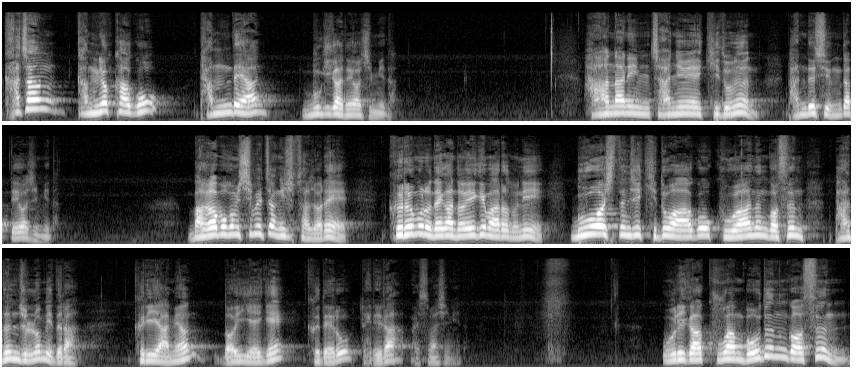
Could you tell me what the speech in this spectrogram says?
가장 강력하고 담대한 무기가 되어집니다. 하나님 자녀의 기도는 반드시 응답되어집니다. 마가복음 11장 24절에 그러므로 내가 너에게 말하노니 무엇이든지 기도하고 구하는 것은 받은 줄로 믿으라. 그리하면 너희에게 그대로 되리라 말씀하십니다. 우리가 구한 모든 것은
